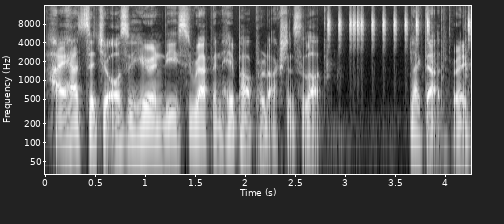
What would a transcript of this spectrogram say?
hi-hats that you also hear in these rap and hip hop productions a lot. Like that, right?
